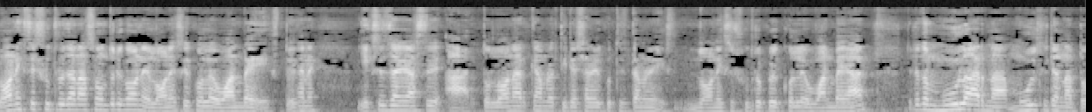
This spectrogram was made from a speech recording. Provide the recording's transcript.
লন এক্সের সূত্র জানা আছে অন্তরীকরণে লন এক্স করলে ওয়ান বাই এক্স তো এখানে এক্সের জায়গায় আছে আর তো লন আর কে আমরা থিটার সাপেক্ষে করতেছি তার মানে লন এক্সের সূত্র প্রয়োগ করলে ওয়ান বাই আর এটা তো মূল আর না, মূল থিটা না, তো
